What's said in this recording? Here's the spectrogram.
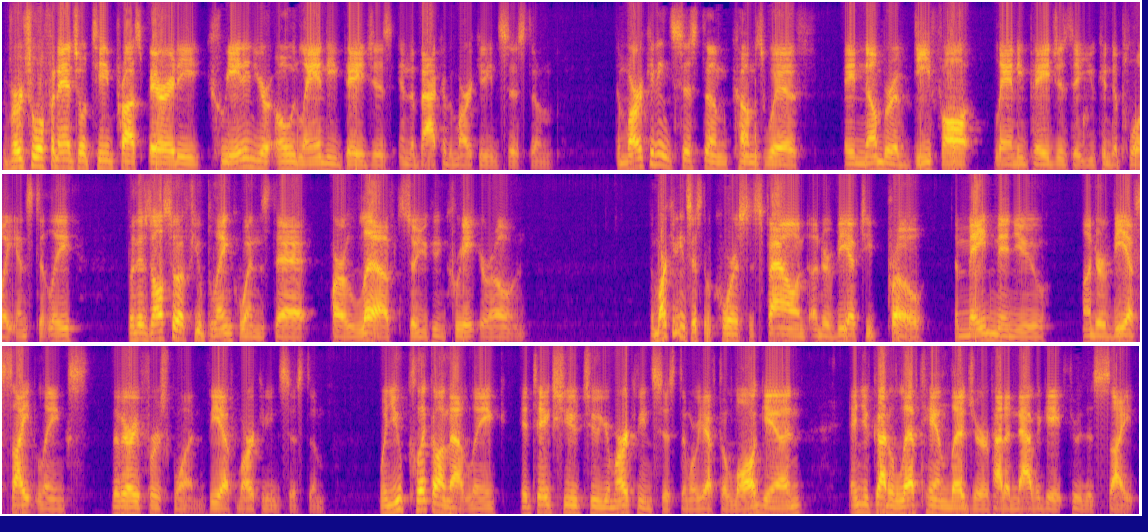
virtual financial team prosperity, creating your own landing pages in the back of the marketing system. The marketing system comes with a number of default landing pages that you can deploy instantly, but there's also a few blank ones that are left so you can create your own. The marketing system, of course, is found under VFG Pro, the main menu, under VF Site Links, the very first one, VF Marketing System. When you click on that link, it takes you to your marketing system where you have to log in and you've got a left-hand ledger of how to navigate through this site.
